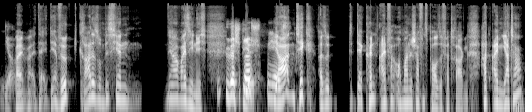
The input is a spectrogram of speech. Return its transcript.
ja. Weil, weil der, der wirkt gerade so ein bisschen, ja, weiß ich nicht. Überspielt. Überspielt. Ja, ein Tick. Also der könnte einfach auch mal eine Schaffenspause vertragen. Hat einem Jatta,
